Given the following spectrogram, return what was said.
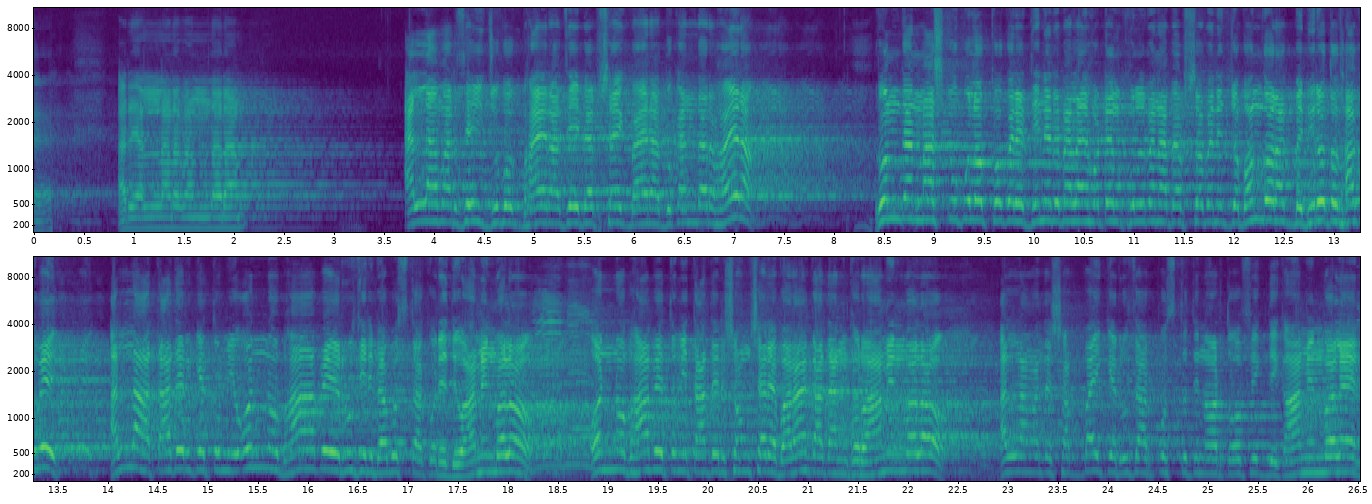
আরে আল্লাহর বান্দারা, আল্লাহ আমার যেই যুবক ভাইরা যেই ব্যবসায়িক ভাইরা দোকানদার ভাইরা রমজান মাসকে উপলক্ষ করে দিনের বেলায় হোটেল খুলবে না, ব্যবসা বাণিজ্য বন্ধ রাখবে, বিরত থাকবে, আল্লাহ তাদেরকে তুমি অন্যভাবে রুজির ব্যবস্থা করে দিও। আমিন বলো। অন্যভাবে তুমি তাদের সংসারে বারাকা দান করো, আমিন বলো। আল্লাহ আমাদের সবাইকে রোজার প্রস্তুতি নেওয়ার তৌফিক দিক, আমিন বলেন।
